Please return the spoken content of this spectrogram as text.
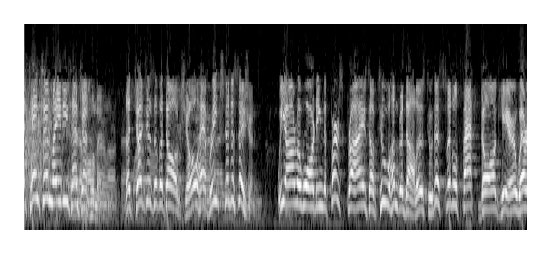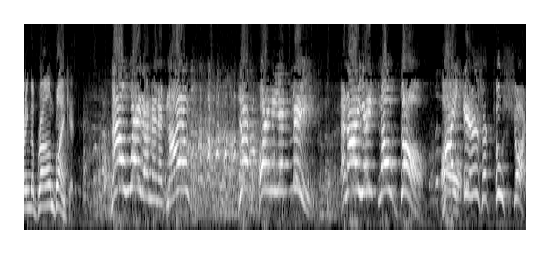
Attention, ladies and gentlemen. The judges of the dog show have reached a decision. We are awarding the first prize of $200 to this little fat dog here wearing the brown blanket. Now, wait a minute, Niles. You're pointing at me, and I ain't no dog. My oh. ears are too short.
